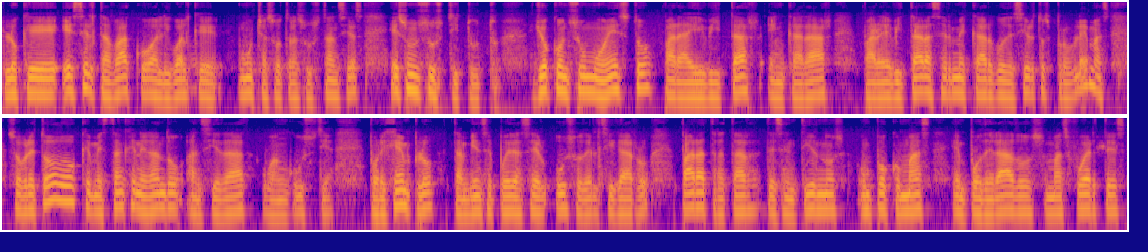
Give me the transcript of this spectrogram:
lo que es el tabaco, al igual que muchas otras sustancias, es un sustituto. Yo consumo esto para evitar encarar, para evitar hacerme cargo de ciertos problemas, sobre todo que me están generando ansiedad o angustia. Por ejemplo, también se puede hacer uso del cigarro para tratar de sentirnos un poco más empoderados, más fuertes,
